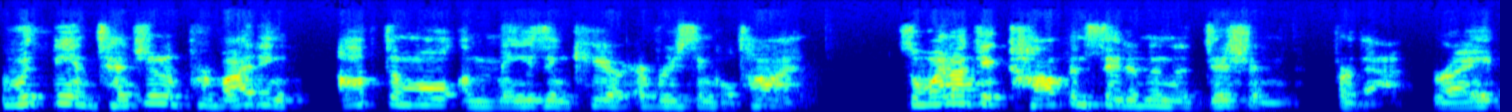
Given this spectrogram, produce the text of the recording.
with the intention of providing optimal, amazing care every single time. So why not get compensated in addition for that, right?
